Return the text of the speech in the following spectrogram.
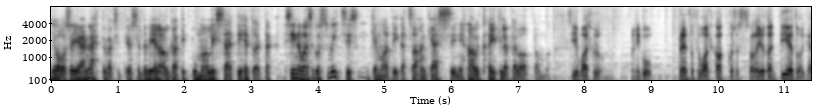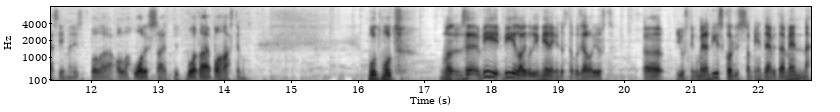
Joo, se jää nähtäväksi, että jos sieltä vielä alkaa tippumaan lisää tietoa, että siinä vaiheessa kun Switchis kematiikat saahan kässiin, niin alkaa kyllä pelottamaan. Siinä vaiheessa kun niin kuin Breath of the Wild 2 saada jotain tietoa käsiin, niin sitten voi olla, olla huolissaan, että nyt vuotaa ja pahasti, mutta mut, mut. No se vi, Viilla oli kuitenkin mielenkiintoista, kun siellä oli just, ö, just niin kuin meidän Discordissa, mihin teidän pitää mennä,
